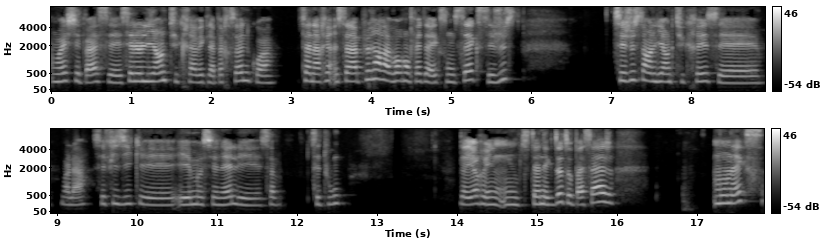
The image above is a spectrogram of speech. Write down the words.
Ouais, je sais pas, c'est le lien que tu crées avec la personne, quoi. Ça n'a rien, ça n'a plus rien à voir en fait avec son sexe. C'est juste, c'est juste un lien que tu crées. C'est voilà, c'est physique et, émotionnel et ça, c'est tout. D'ailleurs, une petite anecdote au passage. Mon ex,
